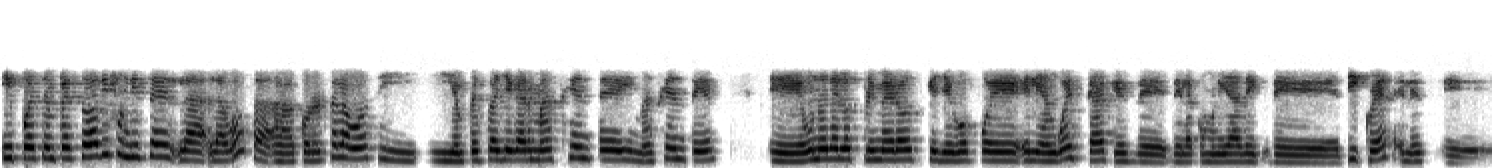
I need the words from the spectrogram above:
Y pues empezó a difundirse la, la voz, a, a correrse la voz y, y empezó a llegar más gente y más gente eh, uno de los primeros que llegó fue Elian Huesca, que es de, la comunidad de, de Decred. Él es, eh,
